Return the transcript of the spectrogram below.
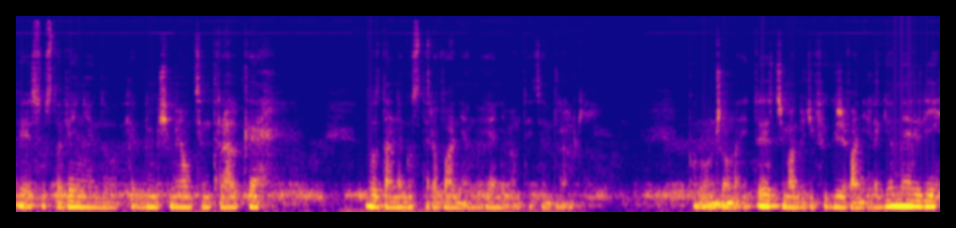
Tu jest ustawienie do, jakbym się miał centralkę do zdalnego sterowania. No ja nie mam tej centralki podłączona. I tu jest, czy ma być wygrzewanie Legionelli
